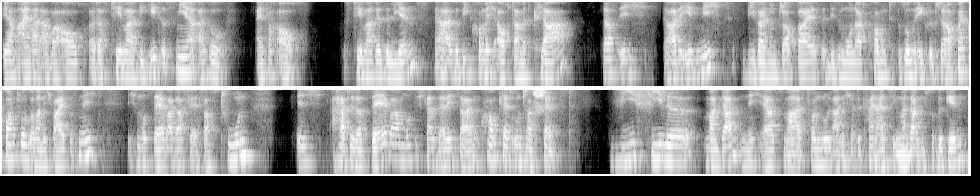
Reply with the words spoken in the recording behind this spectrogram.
wir haben einmal aber auch äh, das Thema, wie geht es mir? Also einfach auch das Thema Resilienz. Ja, also wie komme ich auch damit klar? dass ich gerade eben nicht wie bei einem Job weiß, in diesem Monat kommt Summe XY auf mein Konto, sondern ich weiß es nicht. Ich muss selber dafür etwas tun. Ich hatte das selber, muss ich ganz ehrlich sagen, komplett unterschätzt, wie viele Mandanten ich erstmal von null an, ich hatte keinen einzigen Mandanten zu Beginn,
